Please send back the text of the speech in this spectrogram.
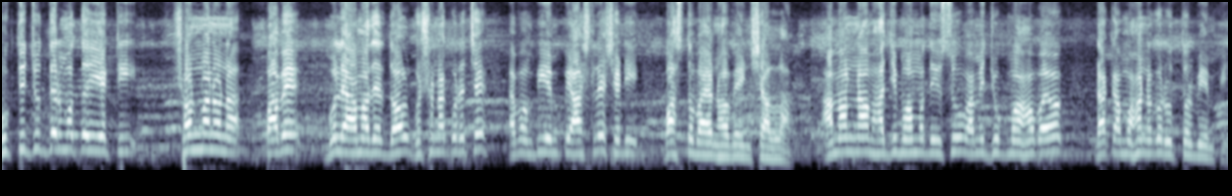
মুক্তিযুদ্ধের মতোই একটি সম্মাননা পাবে বলে আমাদের দল ঘোষণা করেছে এবং বিএনপি আসলে সেটি বাস্তবায়ন হবে ইনশাল্লাহ। আমার নাম হাজি মোহাম্মদ ইউসুফ আমি যুগ্ম আহ্বায়ক ঢাকা মহানগর উত্তর বিএনপি।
